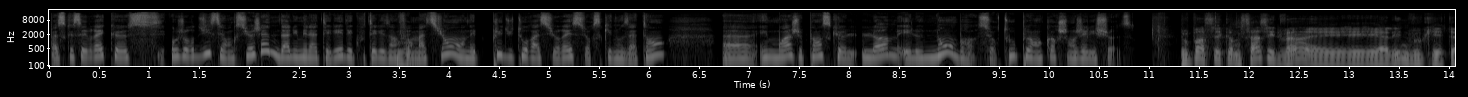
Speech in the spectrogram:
parce que c'est vrai que c'est- aujourd'hui c'est anxiogène d'allumer la télé, d'écouter les informations, on n'est plus du tout rassuré sur ce qui nous attend. Et moi, je pense que l'homme et le nombre, surtout, peut encore changer les choses. Vous pensez comme ça, Sylvain et, et- et Aline, vous qui êtes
